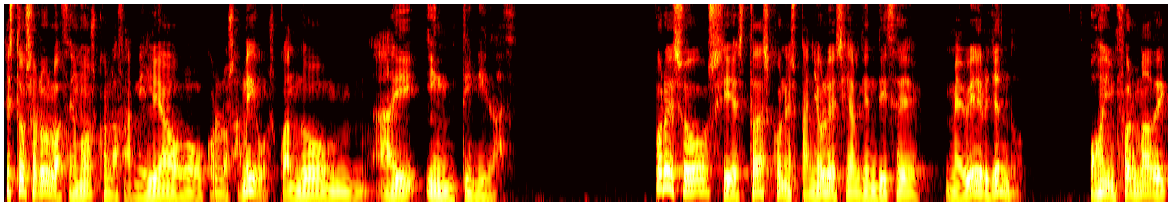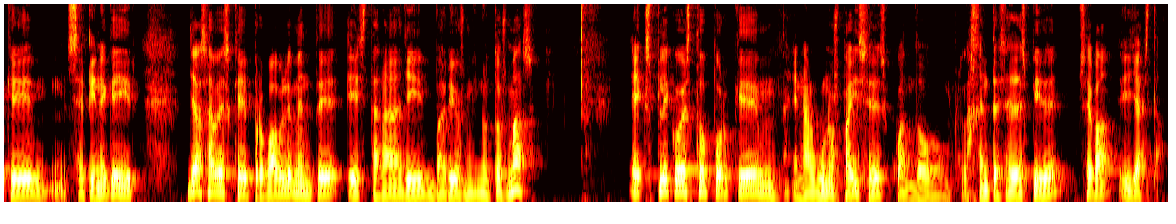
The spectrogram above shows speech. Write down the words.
Esto solo lo hacemos con la familia o con los amigos, cuando mm, hay intimidad. Por eso, si estás con españoles y alguien dice me voy a ir yendo, o informa de que se tiene que ir, ya sabes que probablemente estará allí varios minutos más. Explico esto porque en algunos países, cuando la gente se despide, se va y ya está.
